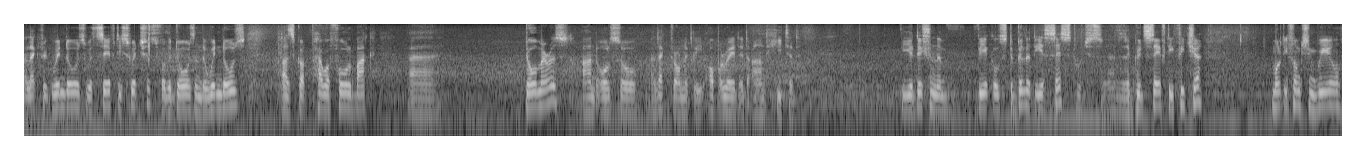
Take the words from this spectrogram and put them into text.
electric windows with safety switches for the doors and the windows. Has got power fold back uh, door mirrors and also electronically operated and heated. The addition of vehicle stability assist which is a good safety feature. Multifunction wheel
